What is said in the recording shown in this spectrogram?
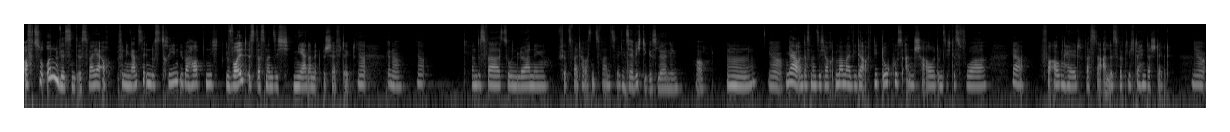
oft so unwissend ist, weil ja auch für den ganzen Industrien überhaupt nicht gewollt ist, dass man sich mehr damit beschäftigt. Ja, genau, ja. Und das war so ein Learning für 2020. Ein sehr wichtiges Learning auch. Mhm. Ja. Ja, und dass man sich auch immer mal wieder auch die Dokus anschaut und sich das vor, ja, vor Augen hält, was da alles wirklich dahinter steckt. Ja.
